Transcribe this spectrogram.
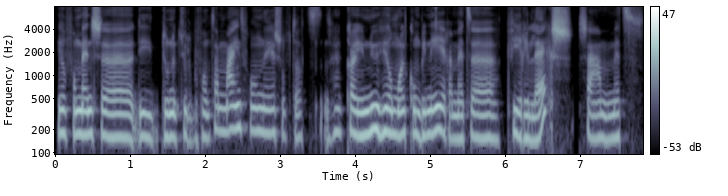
heel veel mensen die doen natuurlijk bijvoorbeeld aan mindfulness. Of dat kan je nu heel mooi combineren met uh, Relax. Samen met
